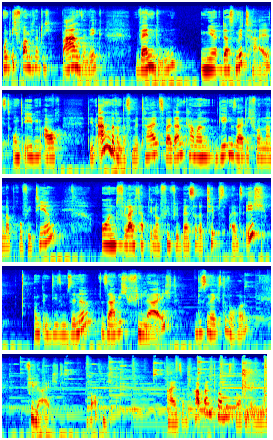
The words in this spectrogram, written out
Und ich freue mich natürlich wahnsinnig, wenn du mir das mitteilst und eben auch den anderen das mitteilst, weil dann kann man gegenseitig voneinander profitieren und vielleicht habt ihr noch viel, viel bessere Tipps als ich. Und in diesem Sinne sage ich vielleicht bis nächste Woche. Vielleicht, aber auch nicht. Also, hab ein tolles Wochenende.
